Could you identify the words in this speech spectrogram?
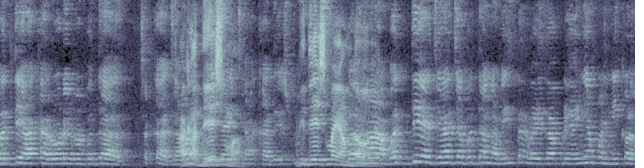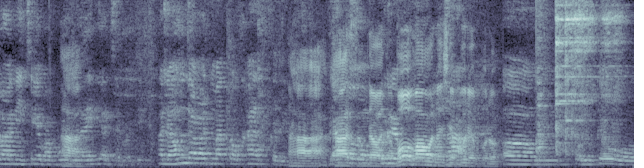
બધે આખા રોડે રોડ બધા ચક્કા આખા દેશમાં. આખા દેશમાં વિદેશમાં અમદાવાદ. હા બધે જ્યાં જ્યાં બધાના વિસ્તાર વાઇઝ આપણે અહીંયા પણ નીકળવાની છે એવા બોર્ડ. આવી ગયા છે બધી અને અમદાવાદમાં તો ખાસ કરી હા, ખાસ અમદાવાદમાં. બહુ માહોલ હશે પૂરેપૂરો. ઓલું કેવું.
